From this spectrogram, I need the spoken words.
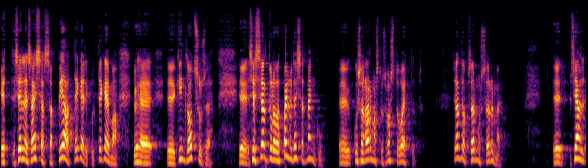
et selles asjas sa pead tegelikult tegema ühe eh, kindla otsuse. Eh, sest sealt tulevad paljud asjad mängu, eh, kus on armastus vastu võetud. seal tuleb sõrmust sõrme. seal,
